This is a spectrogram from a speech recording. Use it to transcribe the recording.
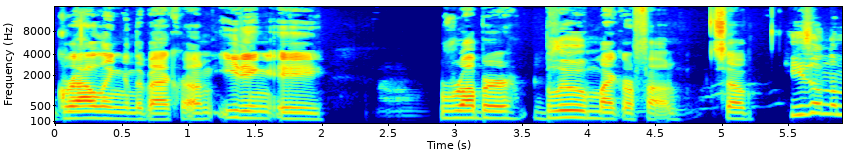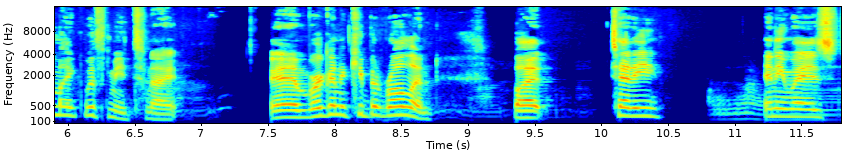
growling in the background, eating a rubber blue microphone. So he's on the mic with me tonight. And we're going to keep it rolling. But Teddy, anyways,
